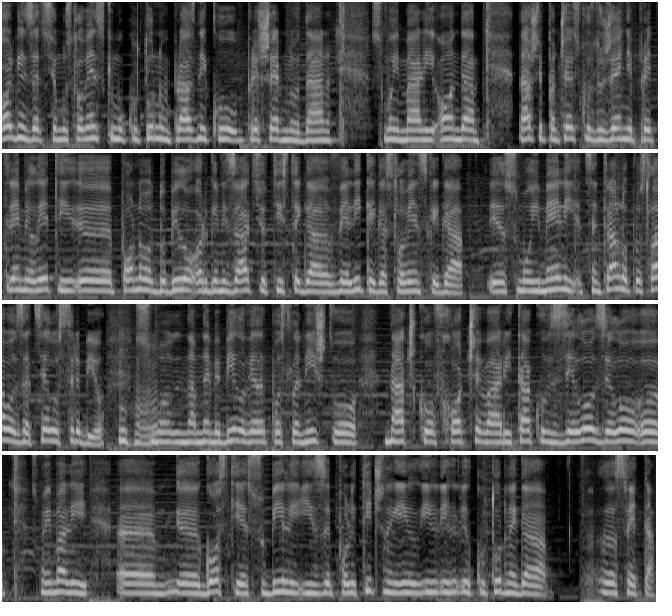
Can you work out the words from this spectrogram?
organizacijom u slovenskom kulturnom prazniku Prešernov dan smo imali onda naše pančevsko združenje pred tremi leti ponovo dobilo organizaciju tistega velikega slovenskega smo imeli imeli centralno proslavo za celu Srbiju. Uh mhm. -huh. Smo, nam nam je bilo veleposlaništvo Načkov, Hočevar i tako zelo, zelo uh, smo imali uh, gostije su bili iz političnog ili, ili, ili kulturnog sveta.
